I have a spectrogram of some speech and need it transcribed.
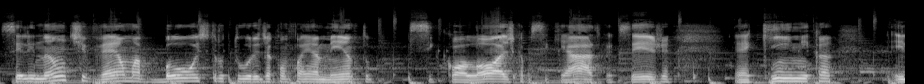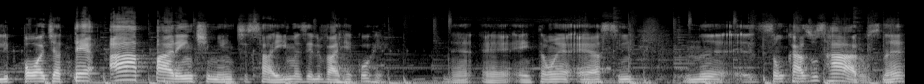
Se ele não tiver uma boa estrutura de acompanhamento psicológica, psiquiátrica, que seja, é, química, ele pode até aparentemente sair, mas ele vai recorrer. Né? É, então é, é assim, né? são casos raros, né?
